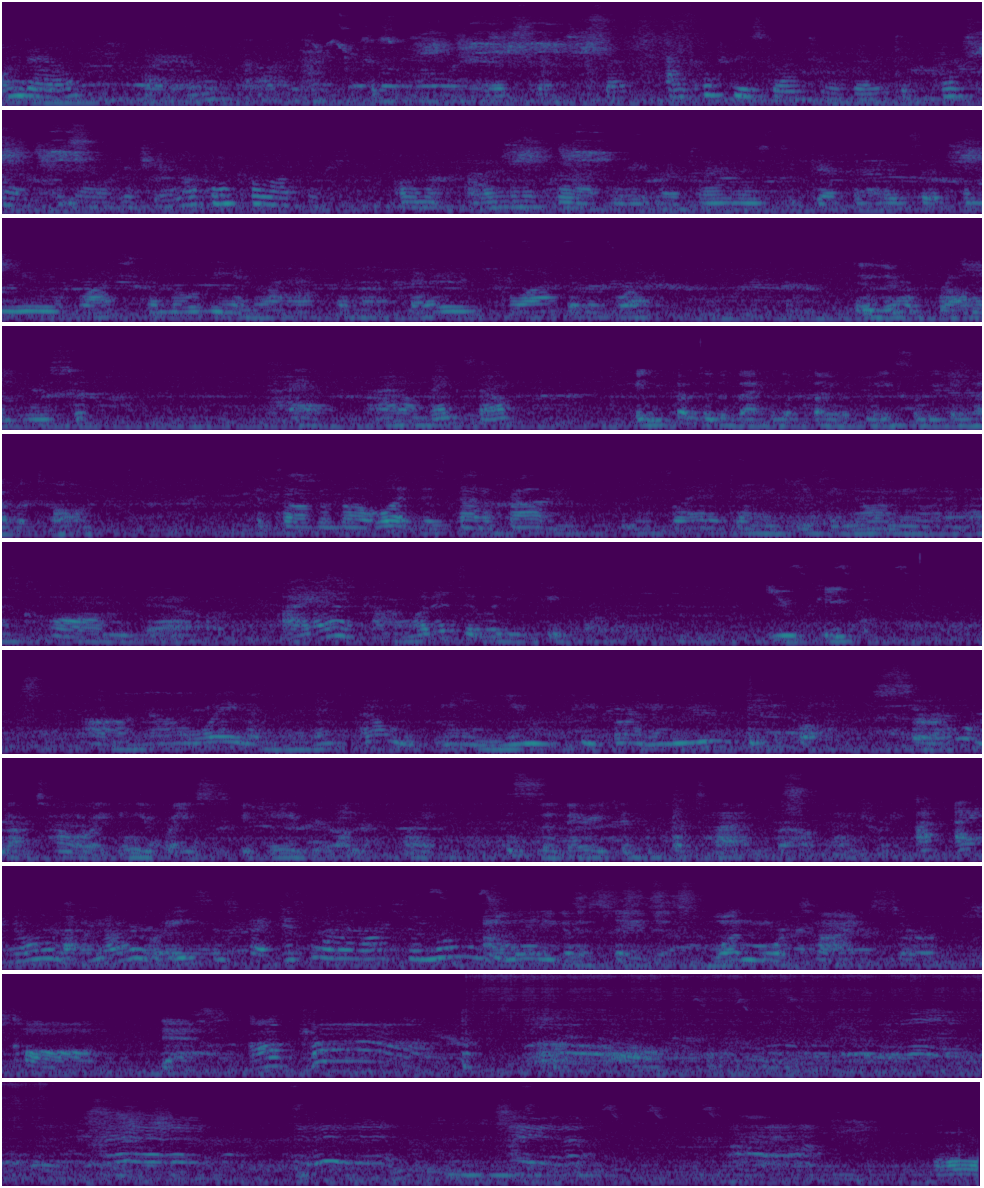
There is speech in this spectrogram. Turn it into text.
calm down. I am calm. Just my our country is going through a very difficult time right now. If you're not going to cooperate, Oh no, I'm gonna cooperate. My plan is to get the headset from you, watch the movie, and laugh in a very cooperative way. Is there a problem here, sir? I, I don't think so. Can you come to the back of the plane with me so we can have a talk? To talk about what? There's not a problem. The flight attendant keeps ignoring me when I ask. Calm down. I am calm. What is it with you people? You people. Oh no, wait a minute. I don't mean you people. I mean you people. Sir, I will not tolerate any racist behavior on the plane. This is a very difficult time for our country. I, I know that. I'm not a racist. I just want to watch the I'm only going to say this one more time.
